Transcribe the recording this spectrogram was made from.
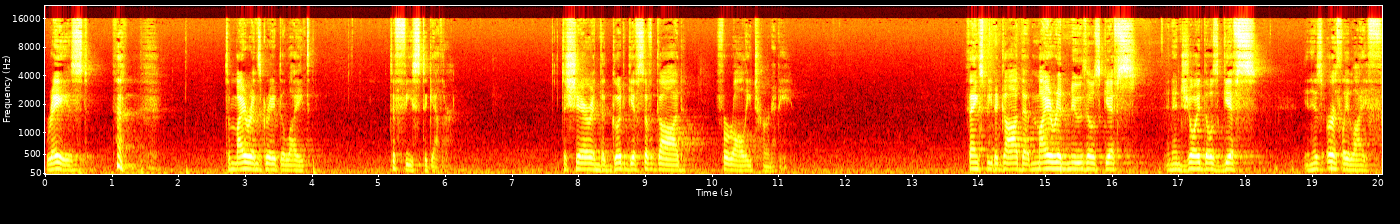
Raised to Myron's great delight to feast together, to share in the good gifts of God for all eternity. Thanks be to God that Myron knew those gifts and enjoyed those gifts in his earthly life.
